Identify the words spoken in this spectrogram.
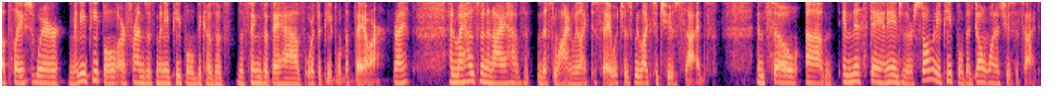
A place mm-hmm. where many people are friends with many people because of the things that they have or the people that they are, right? And my husband and I have this line we like to say, which is we like to choose sides. And so, um, in this day and age, there are so many people that don't want to choose a side.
